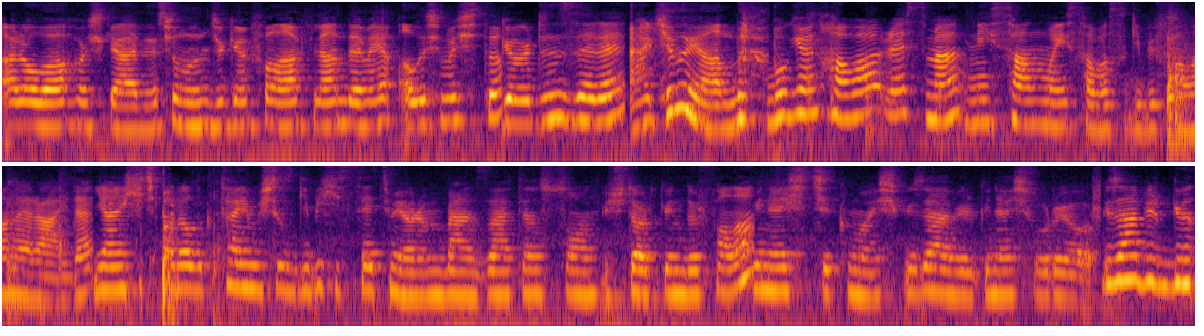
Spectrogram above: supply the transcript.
Aralog'a hoş geldiniz. Şununcu gün falan filan demeye alışmıştım. Gördüğünüz üzere erken uyandım. Bugün hava resmen Nisan Mayıs havası gibi falan herhalde. Yani hiç aralıktaymışız gibi hissetmiyorum ben zaten son 3-4 gündür falan. Güneş çıkmış. Güzel bir güneş vuruyor. Güzel bir gün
